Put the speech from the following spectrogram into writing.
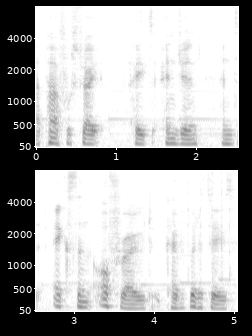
a powerful straight 8 engine and excellent off-road capabilities.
